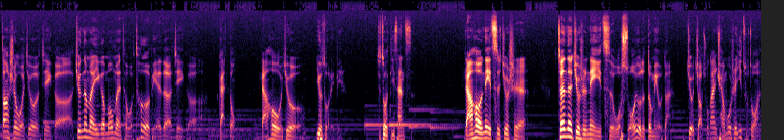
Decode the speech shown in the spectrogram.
当时我就这个就那么一个 moment，我特别的这个感动，然后我就又做了一遍，就做第三次，然后那次就是真的就是那一次我所有的都没有断，就脚触杆全部是一组做完，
